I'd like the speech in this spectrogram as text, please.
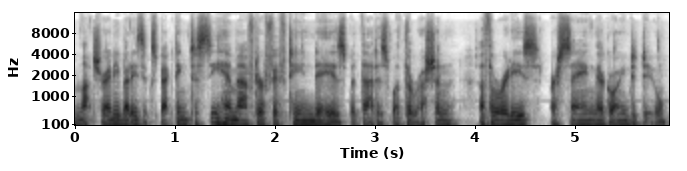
I'm not sure anybody's expecting to see him after 15 days, but that is what the Russian authorities are saying they're going to do.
